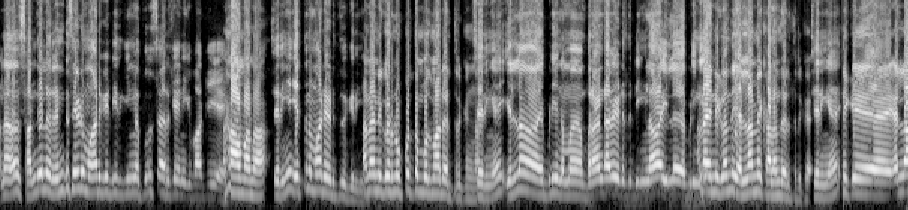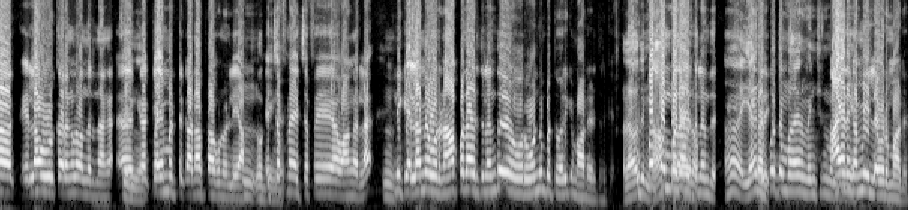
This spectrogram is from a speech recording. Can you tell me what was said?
அண்ணா அதாவது சந்தையில ரெண்டு சைடு மாடு கட்டி இருக்கீங்களா புதுசா இருக்கே இன்னைக்கு பாக்கையே ஆமாண்ணா. சரிங்க. எத்தனை மாடு எடுத்துக்கிறீங்க அண்ணா இன்னைக்கு ஒரு முப்பத்தொன்பது மாடு எடுத்திருக்கேங்க. சரிங்க. எல்லாம் எப்படி நம்ம பிராண்டாவே எடுத்துட்டீங்களா? இல்ல எப்படிங்க? அண்ணா இன்னைக்கு வந்து எல்லாமே கலந்து எடுத்திருக்கு. சரிங்க. இன்னைக்கு எல்லா எல்லா ஊர்க்காரங்களும் வந்திருந்தாங்க. கிளைமேட்டுக்கு அடாப்ட் ஆகணும் இல்லையா? ஹெச்எஃப்னா ஹெச்எஃப் வாங்கல. இன்னைக்கு எல்லாமே ஒரு நாற்பதாயிரத்துல இருந்து ஒரு ஒண்ணு பத்து வரைக்கும் மாடு எடுத்திருக்கு. அதாவது முப்பத்தொன்பதாயிரத்துல இருந்து. ஏன். முப்பத்தொன்பதாயிரம் மென்ஷன் ஆயிரம் கம்மி இல்ல ஒரு மாடு.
